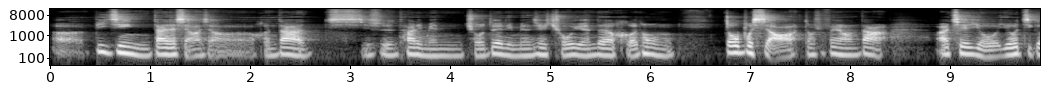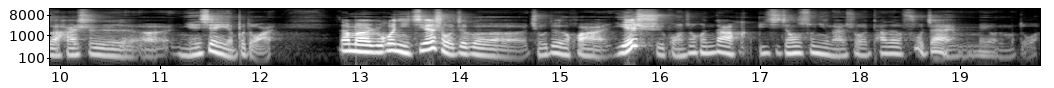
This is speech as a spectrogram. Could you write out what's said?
呃，毕竟大家想想，恒大其实它里面球队里面这些球员的合同都不小，都是非常大，而且有有几个还是呃年限也不短。那么，如果你接手这个球队的话，也许广州恒大比起江苏苏宁来说，它的负债没有那么多。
